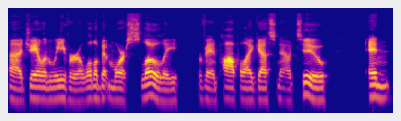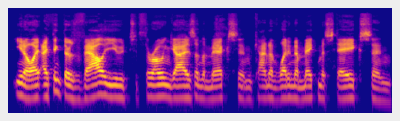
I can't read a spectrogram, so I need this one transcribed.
uh, Jalen Weaver a little bit more slowly, or Van Poppel, I guess, now too. And, you know, I, I, think there's value to throwing guys in the mix and kind of letting them make mistakes and,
